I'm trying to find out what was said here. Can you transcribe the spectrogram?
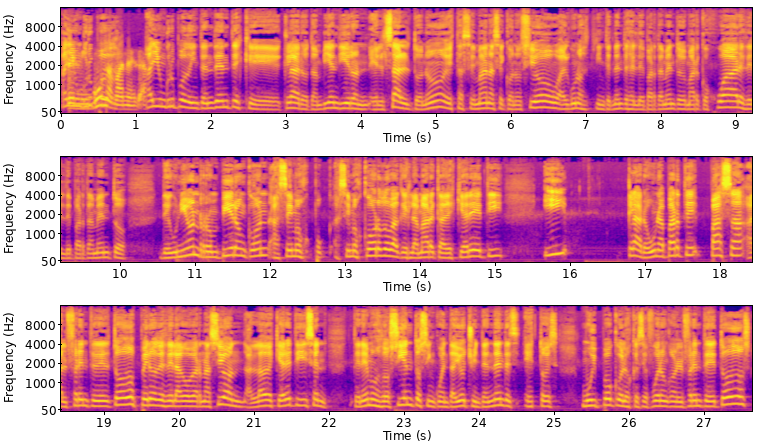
Hay un grupo de, manera. Hay un grupo de intendentes que, claro, también dieron el salto, ¿no? Esta semana se conoció, algunos intendentes del departamento de Marcos Juárez, del departamento de Unión, rompieron con Hacemos, Hacemos Córdoba, que es la marca de Schiaretti, y claro, una parte pasa al frente de todos, pero desde la gobernación, al lado de Schiaretti, dicen, tenemos 258 intendentes, esto es muy poco los que se fueron con el frente de todos.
